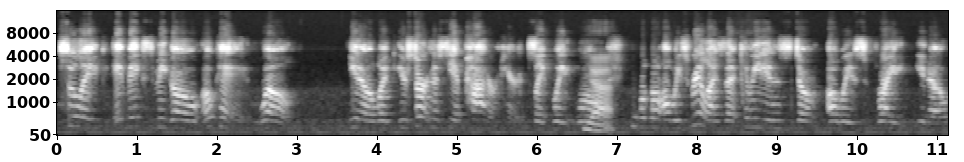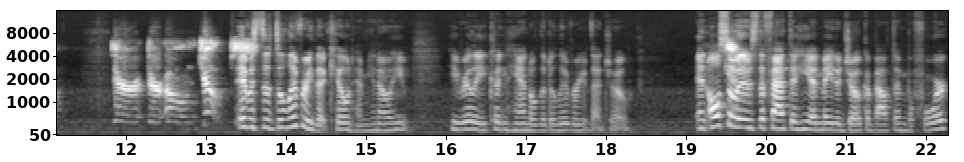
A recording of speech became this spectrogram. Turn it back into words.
So like, it makes me go, okay, well, you know, like you're starting to see a pattern here. It's like, wait, well, Yeah. people don't always realize that comedians don't always write, you know, their their own jokes. It was the delivery that killed him. You know, he he really couldn't handle the delivery of that joke. And also, it was the fact that he had made a joke about them before,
